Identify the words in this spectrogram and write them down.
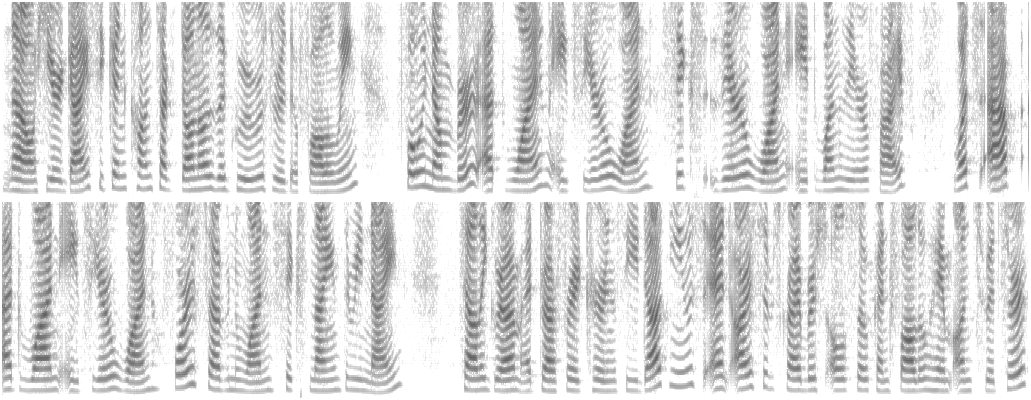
Now here guys, you can contact Donald the Guru through the following phone number at 1-801-601-8105 WhatsApp at 1-801-471-6939, Telegram at preferredcurrency.news, and our subscribers also can follow him on Twitter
